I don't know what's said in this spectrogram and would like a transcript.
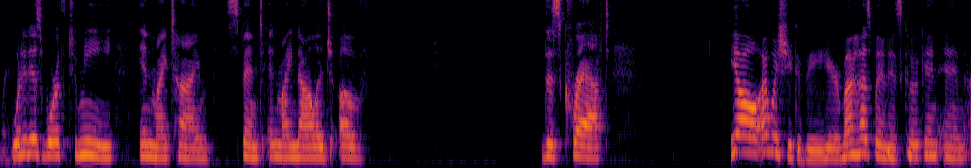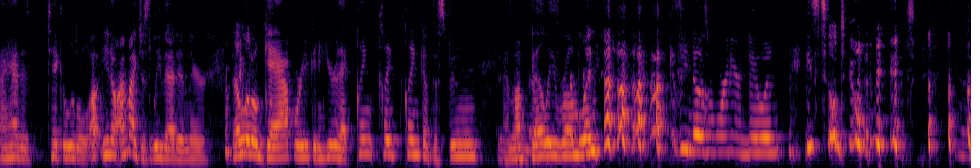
Right. what it is worth to me in my time spent in my knowledge of this craft. Y'all, I wish you could be here. My husband is cooking, and I had to take a little. uh, You know, I might just leave that in there. That little gap where you can hear that clink, clink, clink of the spoon, It's and my belly rumbling because he knows what you're doing. He's still doing it. I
